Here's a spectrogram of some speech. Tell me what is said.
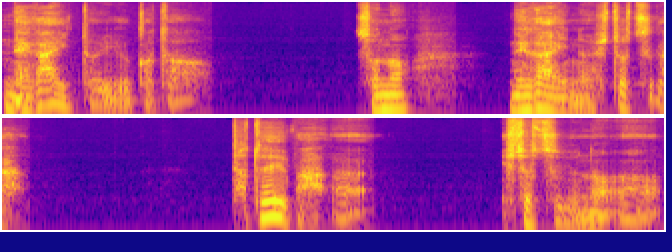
願いということその願いの一つが例えば一粒の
